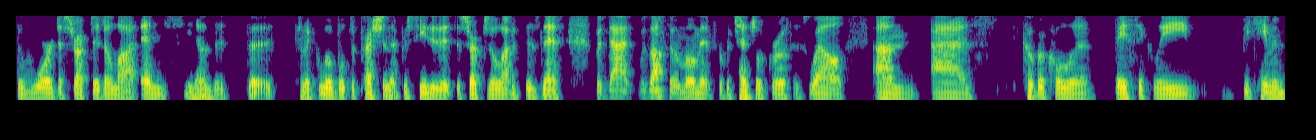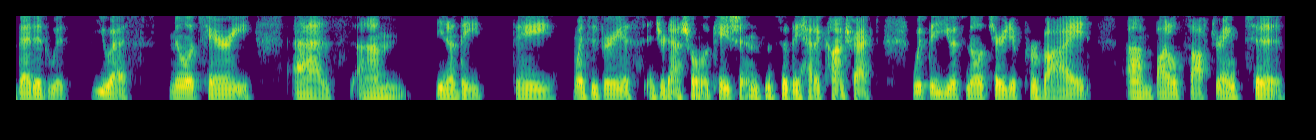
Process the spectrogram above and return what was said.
the war disrupted a lot, and you know the the kind of global depression that preceded it disrupted a lot of business. But that was also a moment for potential growth as well, um, as Coca Cola basically became embedded with U.S. military as um, you know they they went to various international locations, and so they had a contract with the U.S. military to provide um, bottled soft drink to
